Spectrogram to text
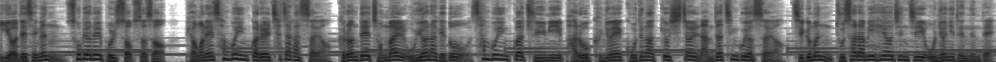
이 여대생은 소변을 볼 수 없어서 병원의 산부인과를 찾아갔어요. 그런데 정말 우연하게도 산부인과 주임이 바로 그녀의 고등학교 시절 남자친구였어요. 지금은 두 사람이 헤어진 지 5년이 됐는데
